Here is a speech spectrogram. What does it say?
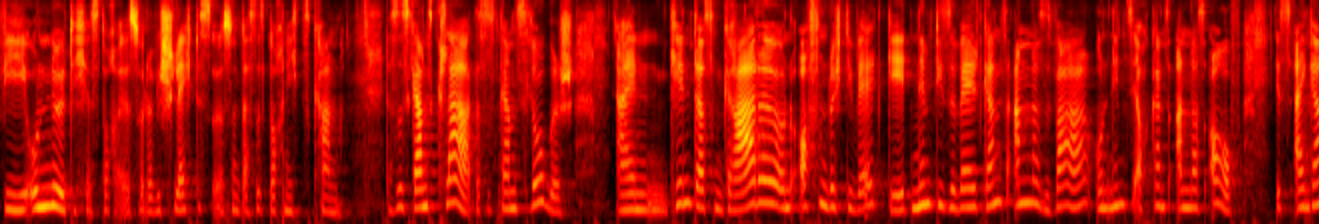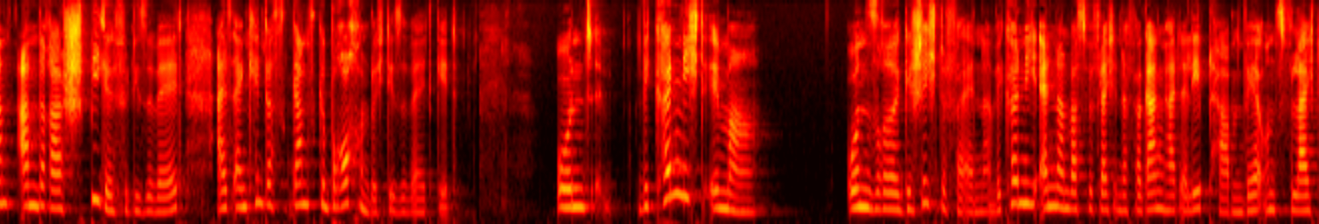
wie unnötig es doch ist oder wie schlecht es ist und dass es doch nichts kann. Das ist ganz klar, das ist ganz logisch. Ein Kind, das gerade und offen durch die Welt geht, nimmt diese Welt ganz anders wahr und nimmt sie auch ganz anders auf, ist ein ganz anderer Spiegel für diese Welt als ein Kind, das ganz gebrochen durch diese Welt geht. Und wir können nicht immer unsere Geschichte verändern. Wir können nicht ändern, was wir vielleicht in der Vergangenheit erlebt haben, wer uns vielleicht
